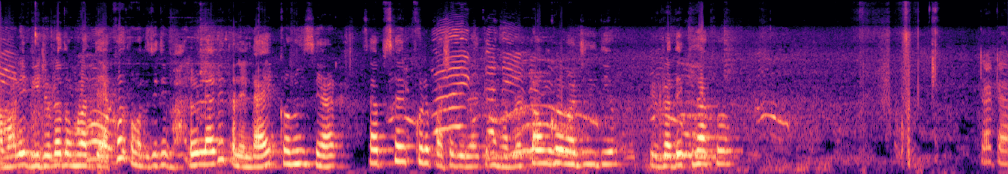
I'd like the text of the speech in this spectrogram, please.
আমার এই ভিডিওটা তোমরা দেখো তোমাদের যদি ভালো লাগে তাহলে লাইক কমেন্ট শেয়ার সাবস্ক্রাইব করে পাশে বেলাইকন ঘণ্টা টং করে বাজিয়ে দিও। ভিডিওটা দেখে থাকো। টাটা।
